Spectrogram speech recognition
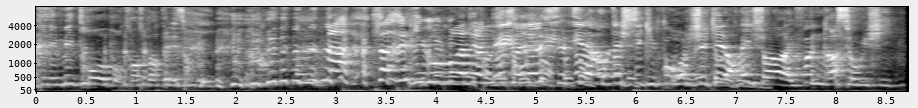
Prenez les métros pour transporter les zombies. Ça, c'est du groupement interministériel. et l'avantage, c'est qu'ils pourront checker leur mail sur leur iPhone grâce au Wi-Fi.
